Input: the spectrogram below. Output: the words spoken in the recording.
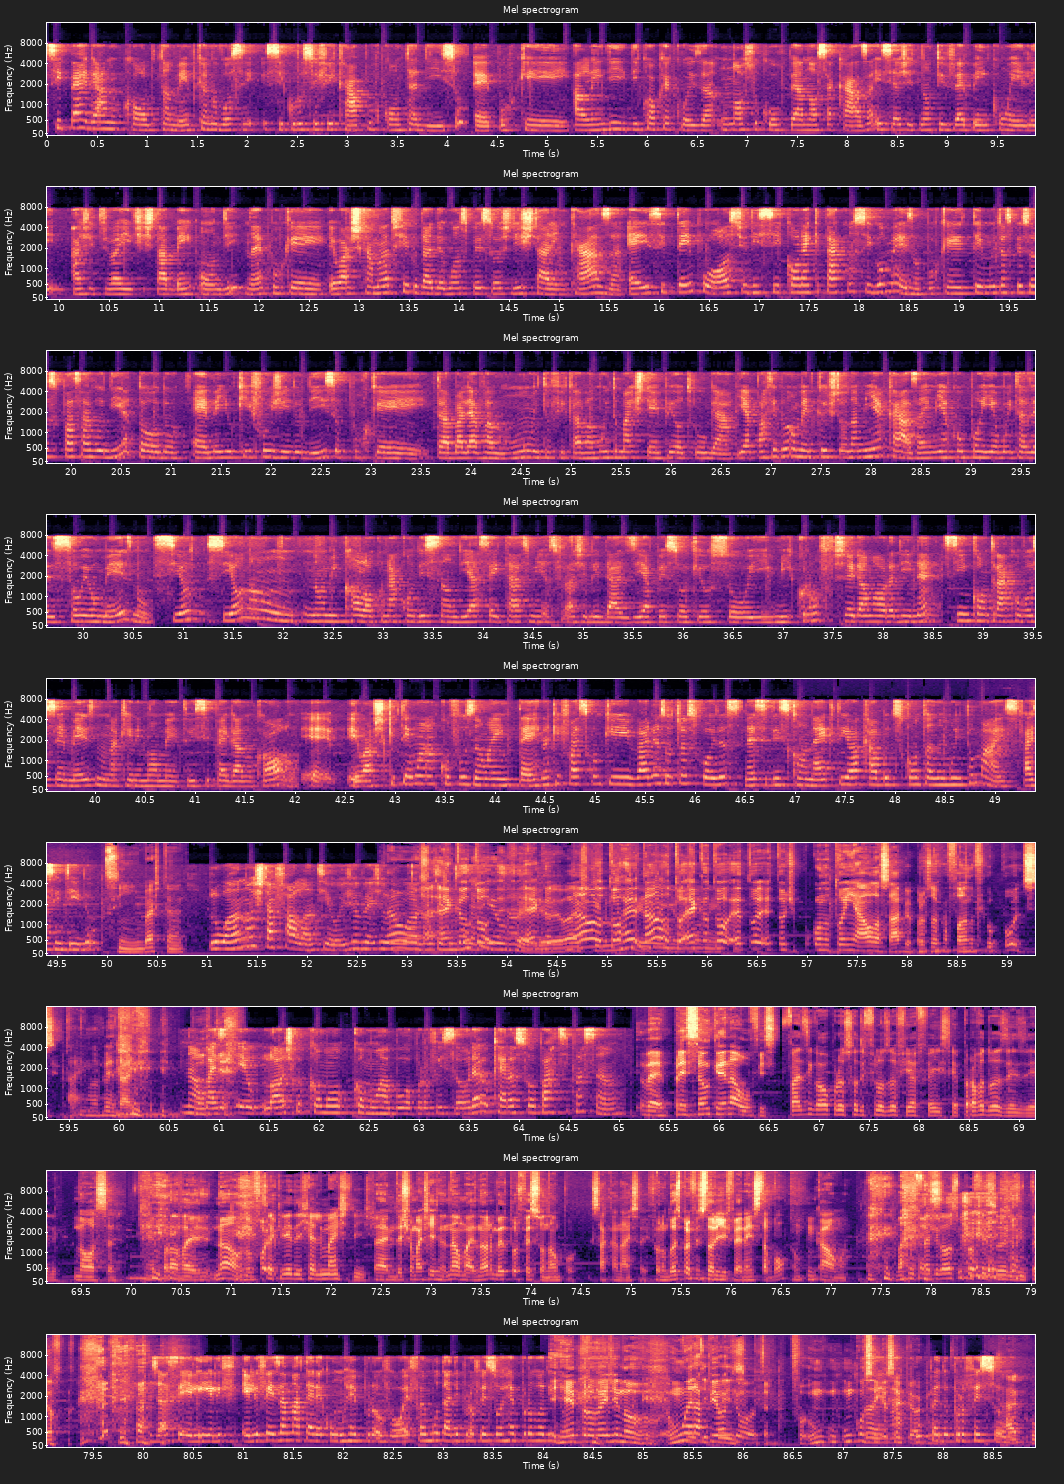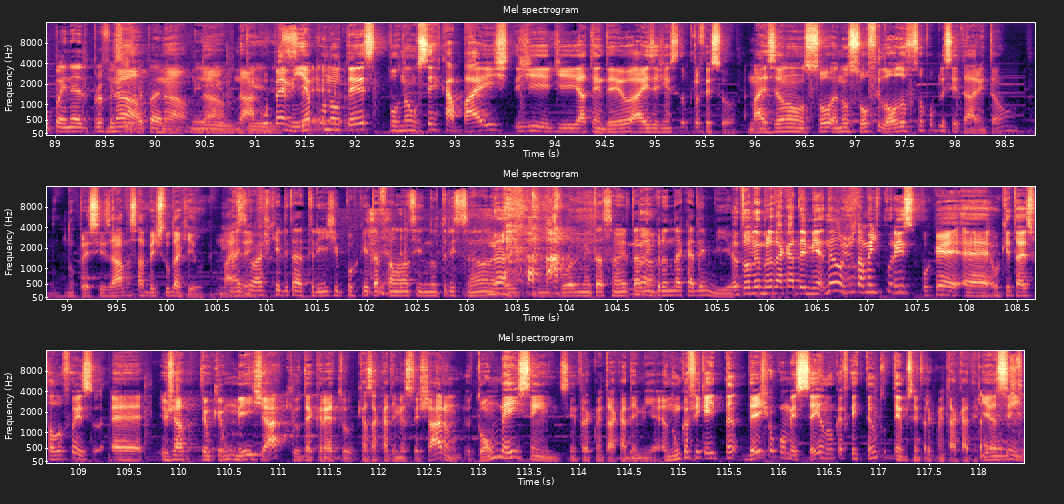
Se pegar no colo também, porque eu não vou se, se crucificar por conta disso. É porque, além de, de qualquer coisa, o nosso corpo é a nossa casa. E se a gente não tiver bem com ele, a gente vai estar bem onde, né? Porque eu acho que a maior dificuldade de algumas pessoas de estar em casa é esse tempo ósseo de se conectar consigo mesmo. Porque tem muitas pessoas que passavam o dia todo é, meio que fugindo disso, porque trabalhava muito, ficava muito mais tempo em outro lugar. E a partir do momento que eu estou na minha casa e minha companhia muitas vezes sou eu mesmo, se eu, se eu não, não me coloco na condição de aceitar as minhas fragilidades e a pessoa que eu sou e me chegar uma hora de né, se encontrar com você mesmo naquele momento e se pegar no colo, é, eu acho que tem uma confusão interna que faz com que várias outras coisas né, se desconectem e eu acabo descontando muito mais. Faz sentido? Sim, bastante. Luan não está falante hoje, eu vejo não, Luan. Acho que é que eu tô. é que eu, não, eu tô. Re, não, eu tô, é que eu tô, eu tô. Eu tô, tipo, quando eu tô em aula, sabe? O professor fica falando, eu fico, putz, tá, é uma verdade. não, Porque... mas eu, lógico, como, como uma boa professora, eu quero a sua participação. Véi, pressão que nem na UFES. Faz igual o professor de filosofia fez, reprova duas vezes ele. Nossa, reprova ele. Não, não foi. Só queria deixar ele mais triste. É, me deixou mais triste. Não, mas não era o mesmo professor, não, pô. Sacanagem isso aí. Foram dois professores diferentes, tá bom? Vamos com calma. Mas... Faz igual os professores, então. Já sei, ele, ele, ele fez a matéria com um reprovou e foi mudar de professor e reprovou de novo. E reprovei de novo. Um era tipo pior isso. que o outro. Um, um conseguiu ser pior. A culpa é do professor. A culpa ainda é do professor, não, repare. Não, não, não. A culpa é minha por não, ter, por não ser capaz de, de atender a exigência do professor. Mas eu não sou, eu não sou filósofo, sou publicitário, então não precisava saber de tudo aquilo. Mas, Mas eu acho que ele tá triste porque tá falando assim, nutrição, né, boa alimentação, ele tá não. lembrando da academia. Eu tô lembrando da academia. Não, justamente por isso, porque é, o que Thais falou foi isso. É, eu já tenho o quê? Um mês já que o decreto, que as academias fecharam, eu tô há um mês sem, sem frequentar a academia. Eu nunca fiquei, desde que eu comecei, eu nunca fiquei tanto tempo sem frequentar a academia. Tá e assim,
